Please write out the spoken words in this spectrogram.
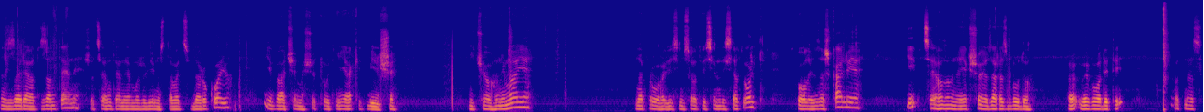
Заряд з антени, що це антена я можу вільно ставати сюди рукою. І бачимо, що тут ніяких більше нічого немає. Напруга 880 вольт. Поле зашкалює. І це головне, якщо я зараз буду е, виводити, от у нас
